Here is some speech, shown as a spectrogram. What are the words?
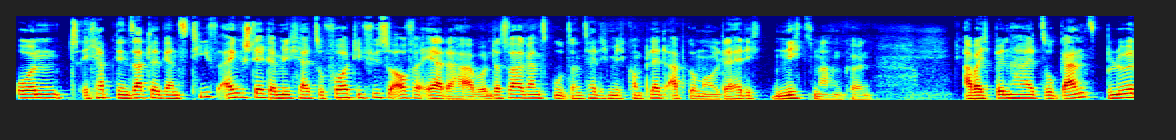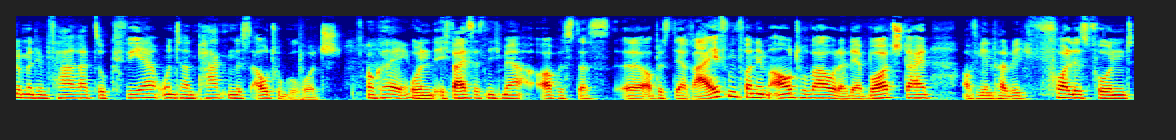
und ich habe den Sattel ganz tief eingestellt, damit ich halt sofort die Füße auf der Erde habe. Und das war ganz gut, sonst hätte ich mich komplett abgemault, da hätte ich nichts machen können. Aber ich bin halt so ganz blöde mit dem Fahrrad so quer unter ein parkendes Auto gerutscht. Okay. Und ich weiß jetzt nicht mehr, ob es das, äh, ob es der Reifen von dem Auto war oder der Bordstein. Auf jeden Fall bin ich volles Pfund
